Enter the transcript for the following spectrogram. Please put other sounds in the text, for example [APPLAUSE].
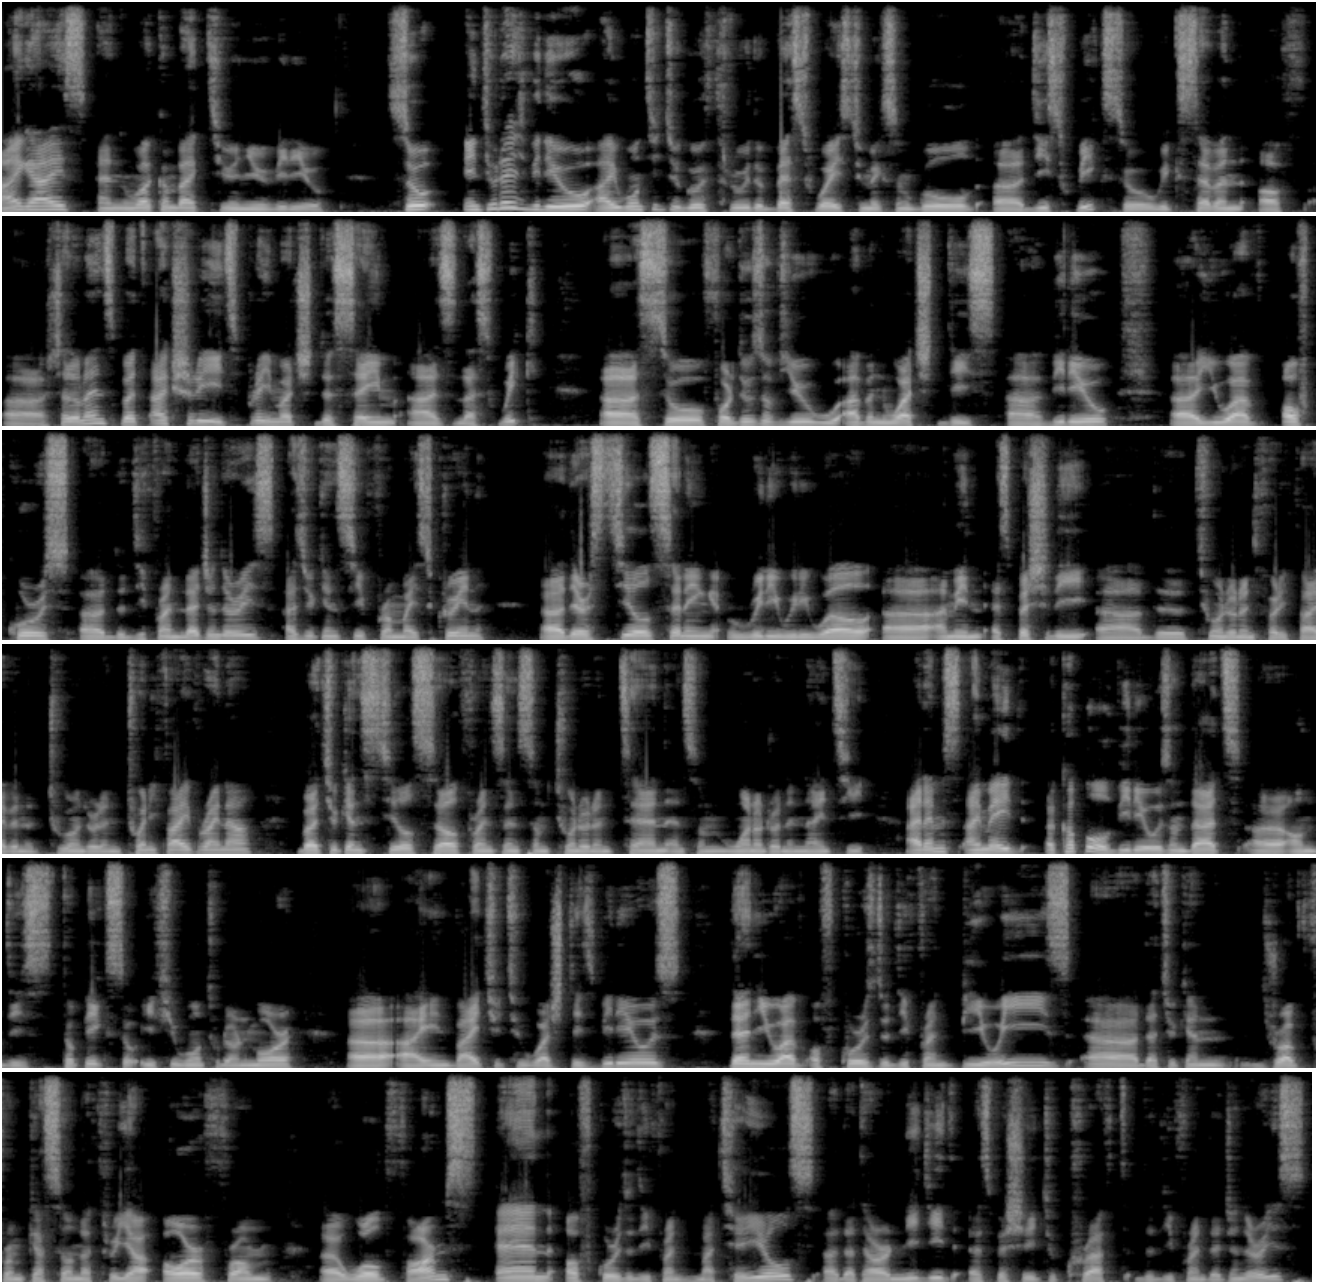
Hi guys and welcome back to a new video. So in today's video I wanted to go through the best ways to make some gold uh, this week, so week 7 of uh, Shadowlands, but actually it's pretty much the same as last week. Uh, so for those of you who haven't watched this uh, video, uh, you have of course uh, the different legendaries as you can see from my screen. they're still selling really really well, I mean especially the 235 and the 225 right now but you can still sell for instance some 210 and some 190 items. I made a couple of videos on that uh, on this topic so if you want to learn more uh, i invite you to watch these videos. Then you have of course the different boes uh, that you can drop from castle nathria or from uh, world farms and of course the different materials uh, that are needed especially to craft the different legendaries.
